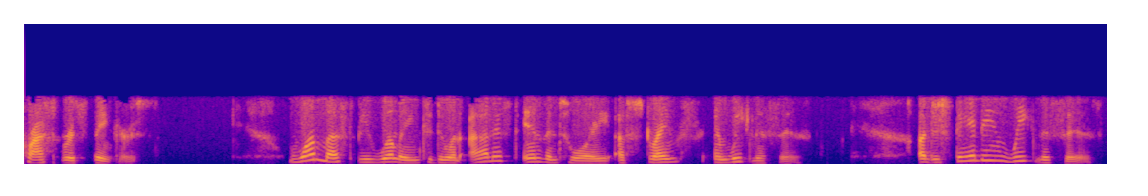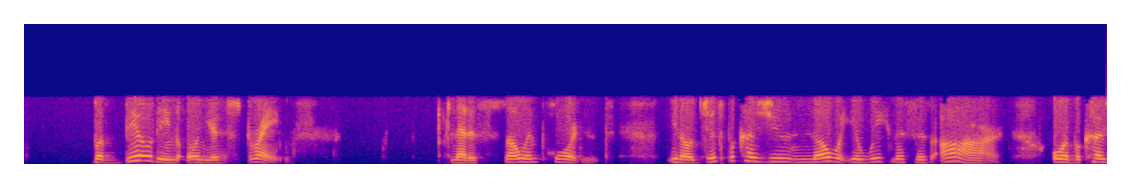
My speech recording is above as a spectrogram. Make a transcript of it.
prosperous thinkers. One must be willing to do an honest inventory of strengths and weaknesses. Understanding weaknesses, but building on your strengths. And that is so important you know, just because you know what your weaknesses are or because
